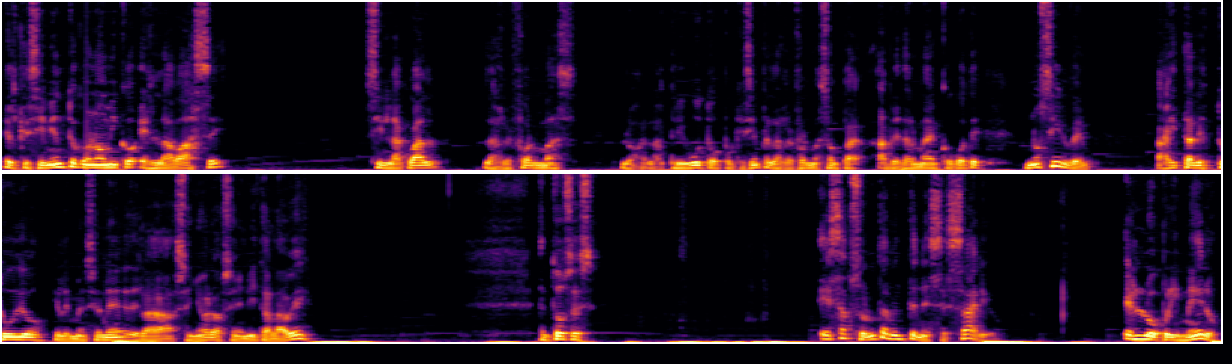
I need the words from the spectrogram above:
El crecimiento económico es la base sin la cual las reformas, los, tributos, porque siempre las reformas son para apretar más el cocote, no sirven. Ahí está el estudio que les mencioné de la señora o señorita Lavé. Entonces, es absolutamente necesario es lo primero.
